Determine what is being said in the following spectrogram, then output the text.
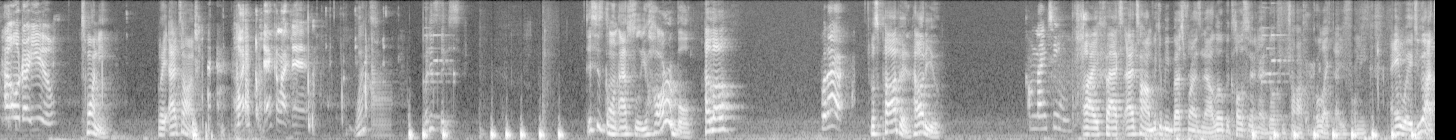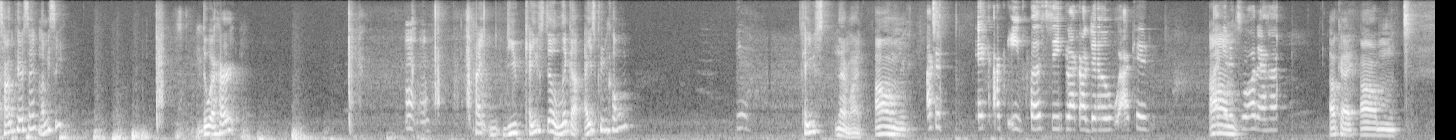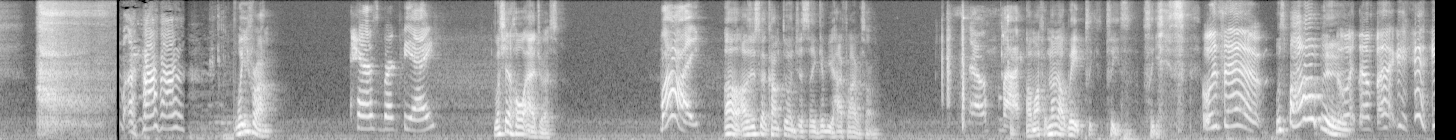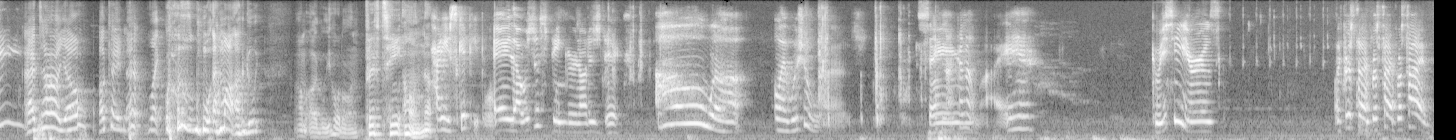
How old are you? 20. Wait, at time. Why you acting like that? What? What is this? This is going absolutely horrible. Hello? What up? What's poppin'? How are you? I'm 19. Alright, facts. At time, we could be best friends now. A little bit closer than that, though, if you're trying to go like that, you feel me? Anyways, you got a tongue piercing? Let me see. Do it hurt? Mm-mm. How, do you can you still lick a ice cream cone? Yeah. Can you? Never mind. Um, I could, I could eat pussy like I do. I could. I get um, into all that, huh? okay. Um, where you from? Harrisburg, PA. What's your whole address? Why? Oh, I was just gonna come through and just like give you a high five or something. No. Bye. Um, my, no, no, wait, please, please, please. What's up? What's poppin'? What the fuck? At time, yo. Okay, now, like, am I ugly? I'm ugly. Hold on. Fifteen. Oh no. How do you skip people? Hey, that was his finger, not his dick. Oh, uh, oh, I wish it was. Same. Not gonna lie. Can we see yours? Like first time, first time, first time.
